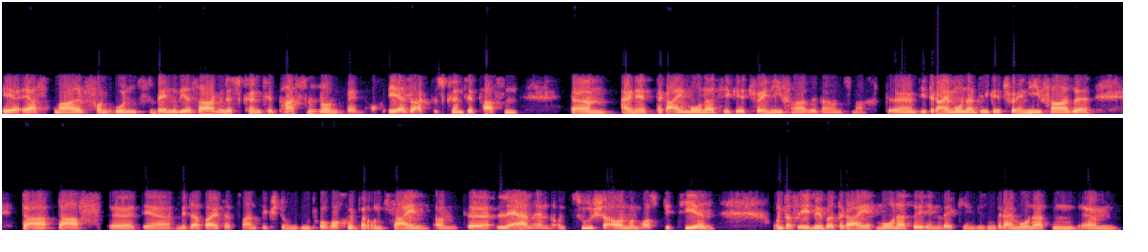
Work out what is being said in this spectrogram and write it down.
er erstmal von uns, wenn wir sagen, das könnte passen und wenn auch er sagt, das könnte passen, ähm, eine dreimonatige Trainee-Phase bei uns macht. Äh, die dreimonatige Trainee-Phase da darf äh, der Mitarbeiter 20 Stunden pro Woche bei uns sein und äh, lernen und zuschauen und hospitieren und das eben über drei Monate hinweg. In diesen drei Monaten ähm,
